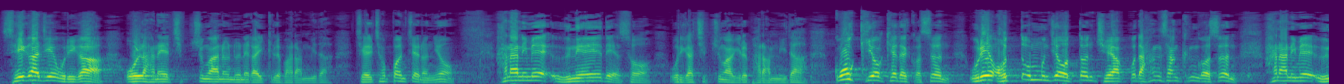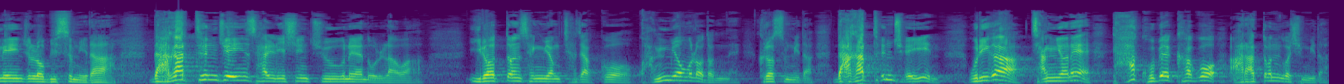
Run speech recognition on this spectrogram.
세 가지에 우리가 올 한해 집중하는 은혜가 있기를 바랍니다. 제일 첫 번째는요. 하나님의 은혜에 대해서 우리가 집중하기를 바랍니다. 꼭 기억해야 될 것은 우리의 어떤 문제, 어떤 죄악보다 항상 큰 것은 하나님의 은혜인 줄로 믿습니다. 나 같은 죄인 살리신 주 은혜 놀라와 잃었던 생명 찾았고 광명을 얻었네. 그렇습니다. 나 같은 죄인 우리가 작년에 다 고백하고 알았던 것입니다.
